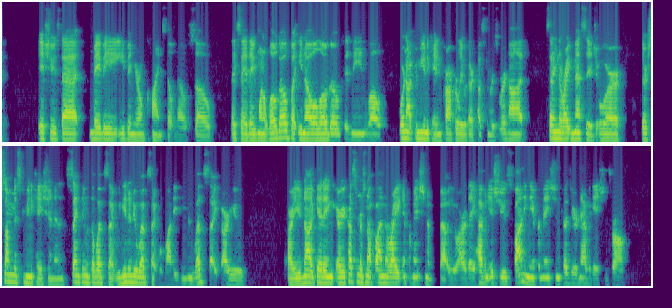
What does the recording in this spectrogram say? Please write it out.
issues that maybe even your own clients don't know. So they say they want a logo, but you know, a logo could mean, well, we're not communicating properly with our customers. We're not sending the right message, or there's some miscommunication. And same thing with the website. We need a new website. Well, why do you need a new website? Are you are you not getting are your customers not finding the right information about you? Are they having issues finding the information because your navigation's wrong?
